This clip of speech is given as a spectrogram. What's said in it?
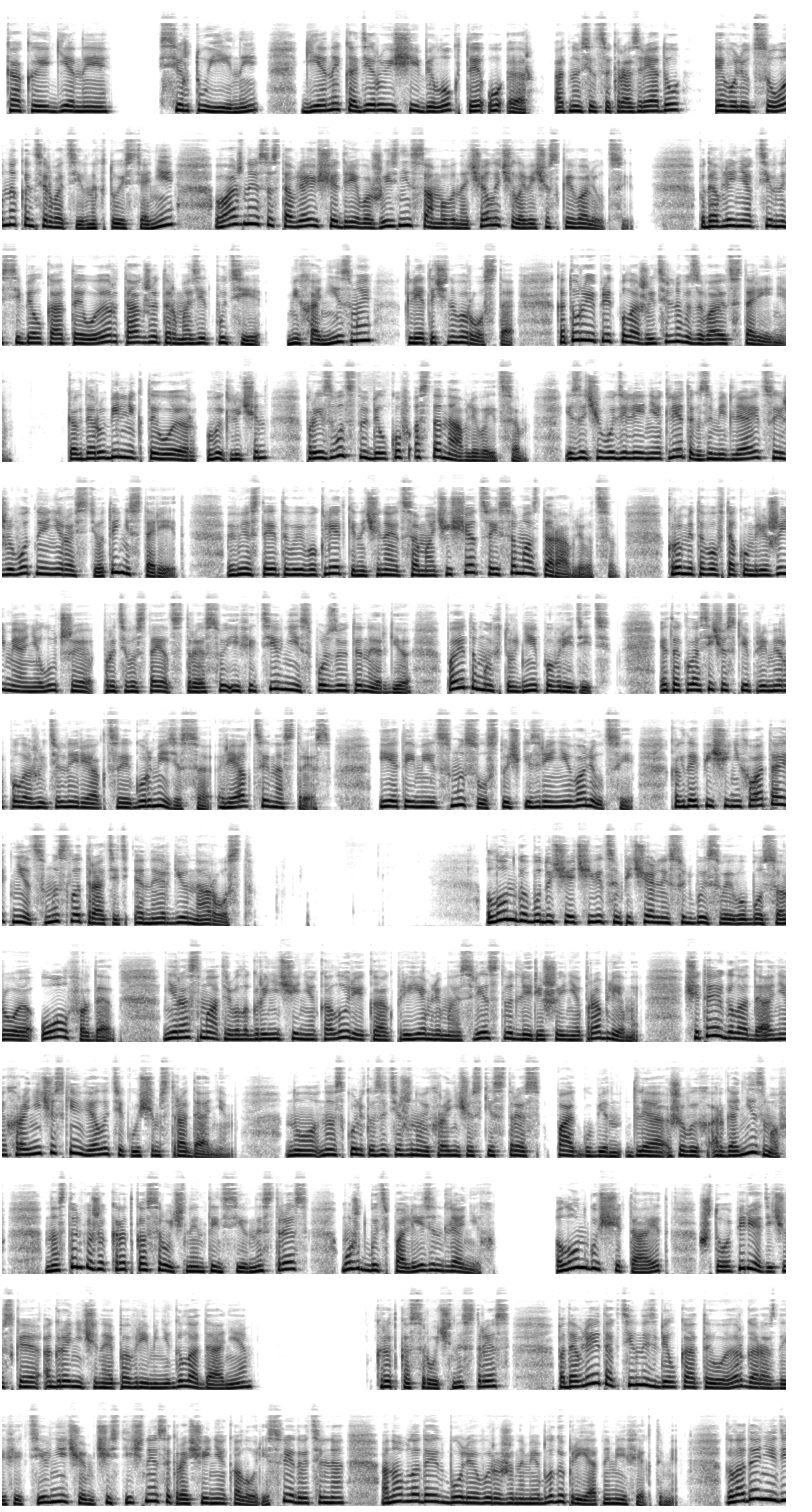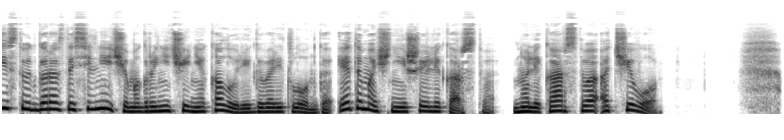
Как и гены сиртуины, гены, кодирующие белок ТОР, относятся к разряду эволюционно-консервативных, то есть они – важная составляющая древа жизни с самого начала человеческой эволюции. Подавление активности белка ТОР также тормозит пути, механизмы клеточного роста, которые предположительно вызывают старение. Когда рубильник ТОР выключен, производство белков останавливается, из-за чего деление клеток замедляется и животное не растет и не стареет. Вместо этого его клетки начинают самоочищаться и самооздоравливаться. Кроме того, в таком режиме они лучше противостоят стрессу и эффективнее используют энергию, поэтому их труднее повредить. Это классический пример положительной реакции гурмезиса, реакции на стресс. И это имеет смысл с точки зрения эволюции, когда пищи не хватает, нет смысла тратить энергию на рост. Лонго, будучи очевидцем печальной судьбы своего босса Роя Уолфорда, не рассматривал ограничение калорий как приемлемое средство для решения проблемы, считая голодание хроническим вялотекущим страданием. Но насколько затяжной хронический стресс пагубен для живых организмов, настолько же краткосрочный интенсивный стресс может быть полезен для них. Лонгу считает, что периодическое ограниченное по времени голодание, краткосрочный стресс, подавляет активность белка ТОР гораздо эффективнее, чем частичное сокращение калорий. Следовательно, оно обладает более выраженными благоприятными эффектами. Голодание действует гораздо сильнее, чем ограничение калорий, говорит Лонга. Это мощнейшее лекарство. Но лекарство от чего?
